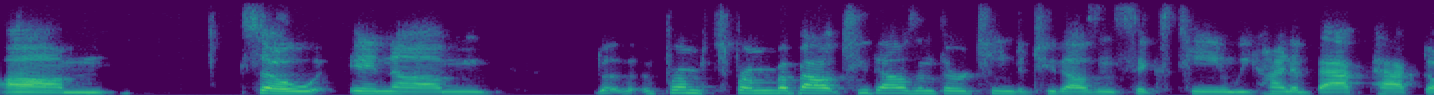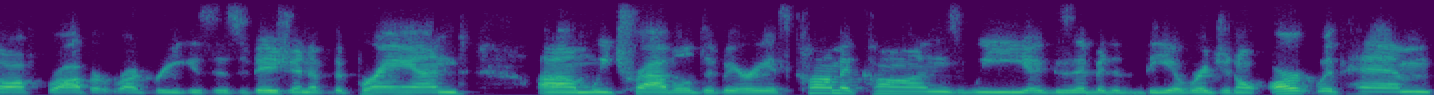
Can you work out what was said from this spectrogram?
Um, so in um, from from about 2013 to 2016 we kind of backpacked off robert rodriguez's vision of the brand. Um, we traveled to various comic cons we exhibited the original art with him.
